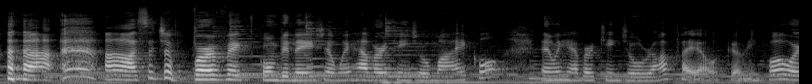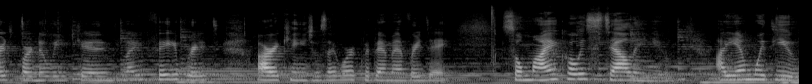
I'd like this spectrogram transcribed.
ah, such a perfect combination. We have Archangel Michael and we have Archangel Raphael coming forward for the weekend. My favorite archangels. I work with them every day. So Michael is telling you, I am with you,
